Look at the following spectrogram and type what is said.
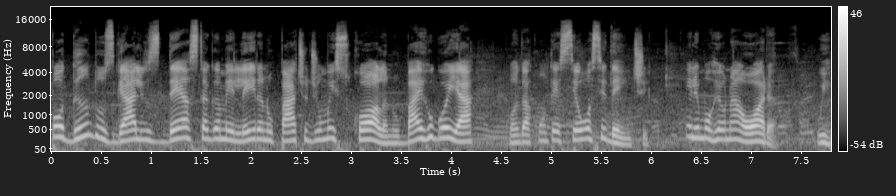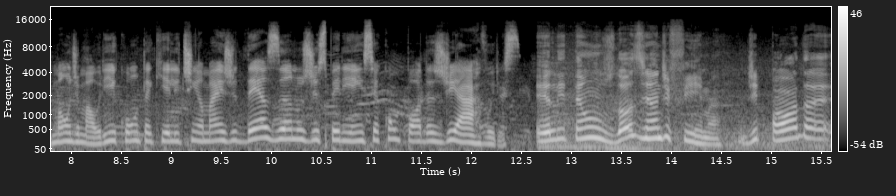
podando os galhos desta gameleira no pátio de uma escola, no bairro Goiá, quando aconteceu o acidente. Ele morreu na hora. O irmão de Mauri conta que ele tinha mais de 10 anos de experiência com podas de árvores. Ele tem uns 12 anos de firma. De poda,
